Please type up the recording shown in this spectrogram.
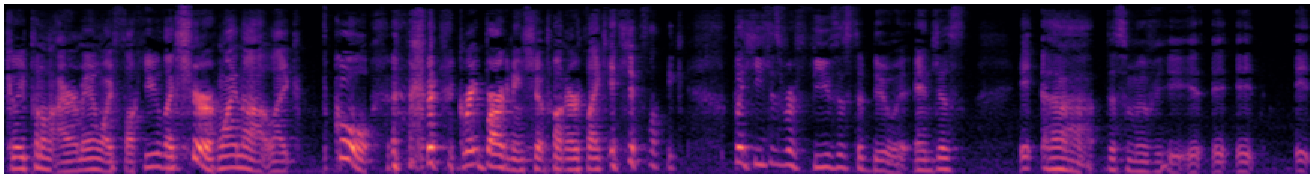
can we put on Iron Man while I fuck you? Like, sure, why not? Like, cool, great bargaining chip, Hunter. Like, it's just like, but he just refuses to do it, and just it. Uh, this movie, it it it it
